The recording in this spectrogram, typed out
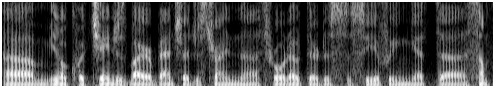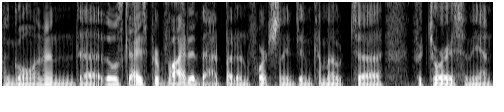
um, you know quick changes by our bench, I just try and uh, throw it out there just to see if we can get uh, something going. And uh, those guys provided that, but unfortunately, didn't come out uh, victorious in the end.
